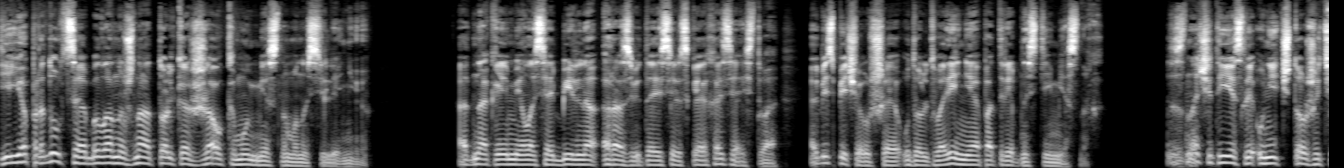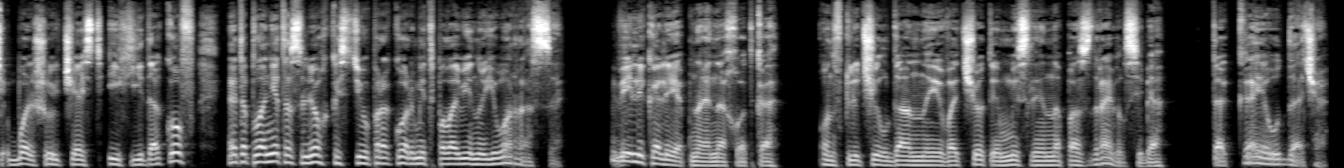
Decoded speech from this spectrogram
Ее продукция была нужна только жалкому местному населению. Однако имелось обильно развитое сельское хозяйство, обеспечивавшее удовлетворение потребностей местных. Значит, если уничтожить большую часть их едоков, эта планета с легкостью прокормит половину его расы. Великолепная находка. Он включил данные в отчет и мысленно поздравил себя. Такая удача.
